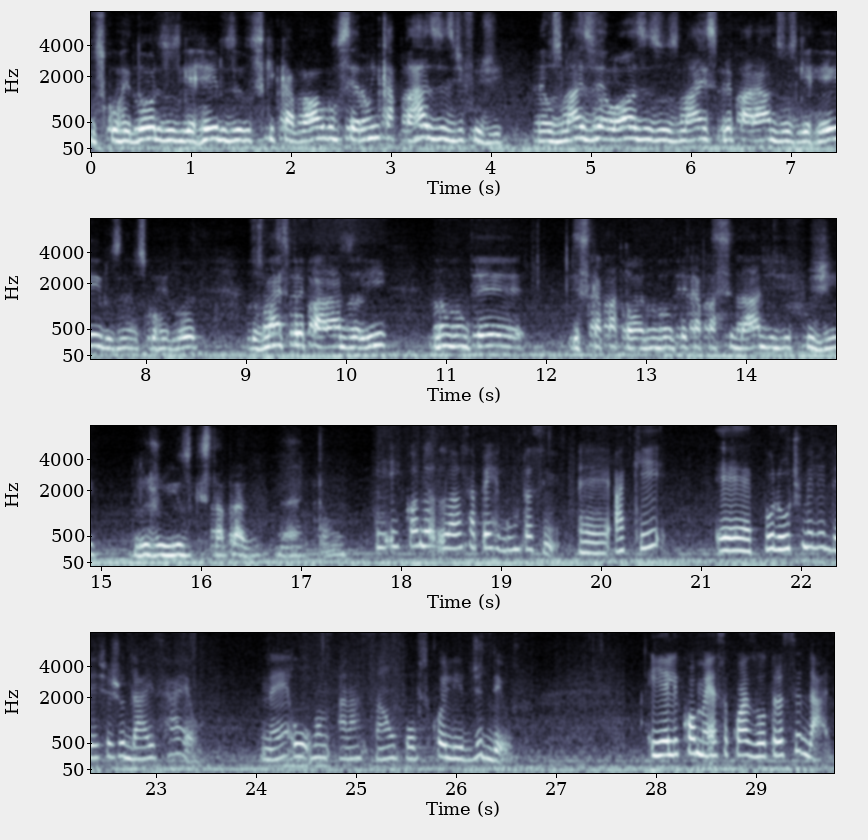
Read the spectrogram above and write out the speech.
os corredores, os guerreiros e os que cavalgam serão incapazes de fugir. Né? Os mais velozes, os mais preparados, os guerreiros, né? os corredores, os mais preparados ali não vão ter escapatória, não vão ter capacidade de fugir do juízo que está para vir. Né? Então... E, e, quando lança a pergunta assim, é, aqui, é, por último, ele deixa Judá e Israel, né? O, a nação, o povo escolhido de Deus. E ele começa com as outras cidades.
